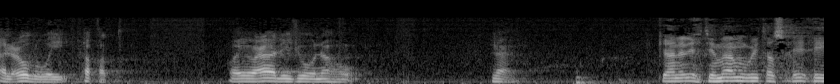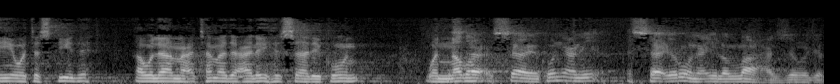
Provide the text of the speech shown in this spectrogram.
العضوي فقط ويعالجونه. نعم. كان الاهتمام بتصحيحه وتسديده أولى ما اعتمد عليه السالكون والنظر. السالكون يعني السائرون إلى الله عز وجل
